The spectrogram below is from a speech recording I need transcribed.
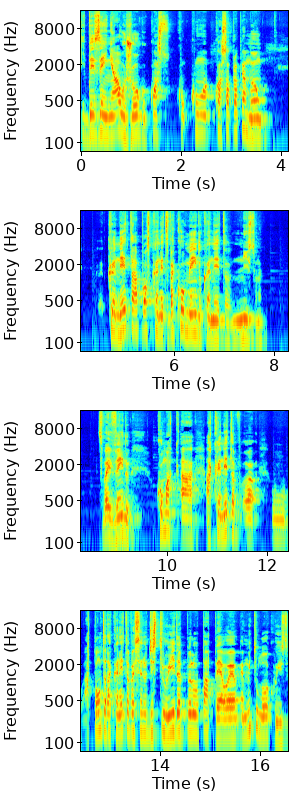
e desenhar o jogo com a, com a, com a sua própria mão. Caneta após caneta, você vai comendo caneta nisso, né? Você vai vendo como a, a, a caneta, a, o, a ponta da caneta vai sendo destruída pelo papel. É, é muito louco isso.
